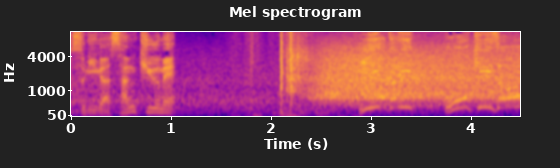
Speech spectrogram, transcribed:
次が3球目。いい当たり！大きいぞ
